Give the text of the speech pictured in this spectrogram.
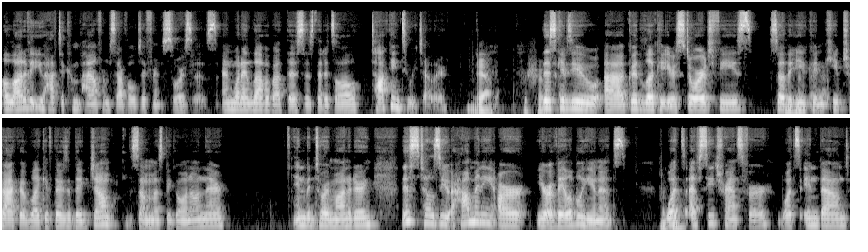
a lot of it you have to compile from several different sources and what i love about this is that it's all talking to each other yeah, for sure. this gives you a good look at your storage fees so that Mhm. you can keep track of like if there's a big jump something must be going on there inventory monitoring this tells you how many are your available units Okay. what's fc transfer what's inbound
